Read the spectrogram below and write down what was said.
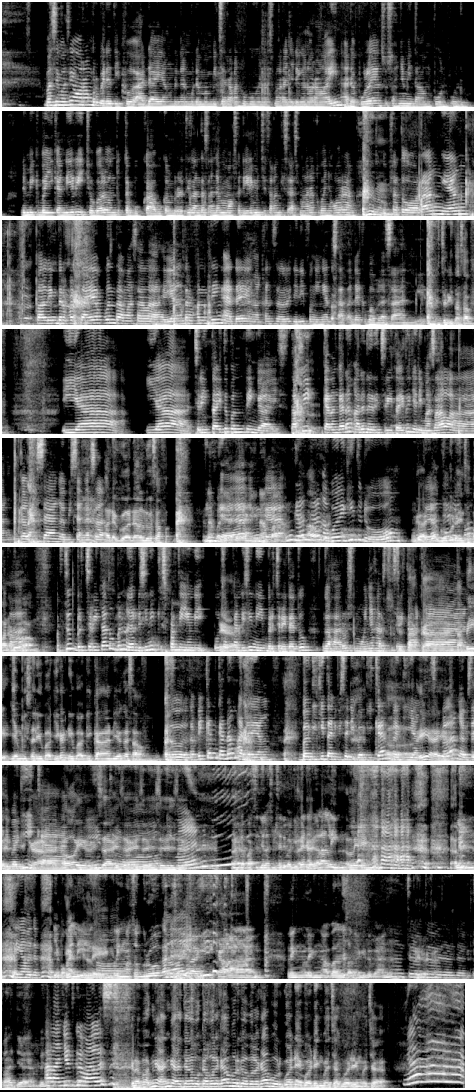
Masing-masing orang berbeda tipe. Ada yang dengan mudah membicarakan hubungan asmaranya dengan orang lain, ada pula yang susahnya minta ampun. Waduh. Demi kebaikan diri, cobalah untuk terbuka. Bukan berarti lantas Anda memaksa diri menceritakan kisah asmara ke banyak orang. Cukup satu orang yang paling terpercaya pun tak masalah. Yang terpenting ada yang akan selalu jadi pengingat saat Anda kebablasan gitu. cerita Saf. Iya, iya, cerita itu penting guys. Tapi kadang-kadang ada dari cerita itu jadi masalah. Nggak bisa, nggak bisa, nggak salah. Ada gua ada Aldo Safa. Kenapa dia, dia enggak, lagi enggak, kenapa? enggak, Nggak enggak, enggak deh. boleh gitu dong. Nggak ada, gua godain. Savana doang. Itu bercerita tuh bener di sini seperti yang diucapkan Iya. di sini bercerita itu nggak harus semuanya harus diceritakan. Ceritakan. Tapi yang bisa dibagikan dibagikan, dia nggak Saf. Betul, tapi kan kadang ada yang bagi kita bisa dibagikan, Eh, bagi yang iya, iya. sebelah nggak bisa Eh, dibagikan. dibagikan. Oh, iya, bisa, Gitu bisa, bisa, loh. bisa, bisa. Gimana? Yang udah pasti jelas bisa dibagikan Oke. adalah link. Link. Link. Link apa tuh? Ya pokoknya link. Link. Link, masuk grup kan bisa Oh, iya. dibagikan. Link link apa misalnya gitu kan. Betul, betul, betul, betul, betul. Itu aja. Ah lanjut gue males. Kenapa? Enggak, enggak, jangan gak boleh kabur, gak boleh kabur. Gua deh, gua deh yang baca, gua deh yang baca.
